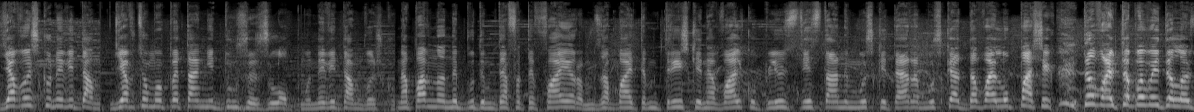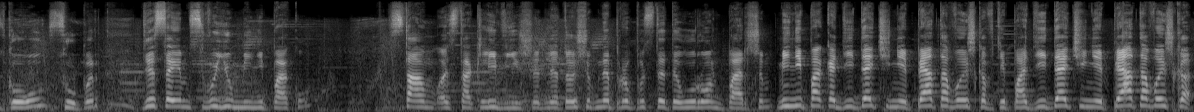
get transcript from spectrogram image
Я вишку не віддам. Я в цьому питанні дуже жлобну, не віддам вишку. Напевно, не будемо дефати фаєром, забайтем трішки на вальку, плюс дістанемо мушкетера. Мушкет, давай лупаш! Давай тебе вийде, let's go! Супер. Дістаємо свою міні-пеку. Ставимо ось так лівіше, для того, щоб не пропустити урон першим. Міні-пека дійде чи ні? П'ята вишка в тіпа дійде чи ні? П'ята вишка.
